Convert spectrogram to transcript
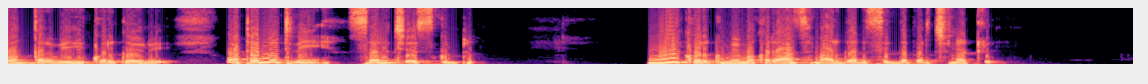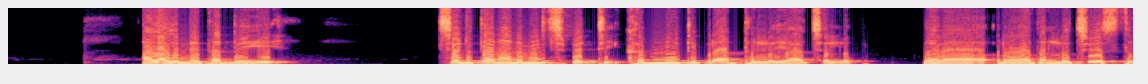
వంకరవి కొరకైనవి వాటన్నిటినీ సరి చేసుకుంటూ మీ కొరకు మేము ఒక రాజ మార్గాన్ని సిద్ధపరిచినట్లు. అలాగనే తండ్రి చెడుతనాన్ని విడిచిపెట్టి కన్నీటి ప్రార్థనలు యాచనలు దేవా రోదనలు చేస్తూ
